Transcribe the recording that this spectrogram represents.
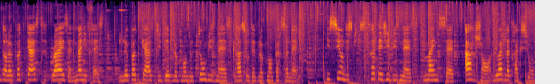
dans le podcast Rise and Manifest, le podcast du développement de ton business grâce au développement personnel. Ici, on discute stratégie business, mindset, argent, loi de l'attraction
